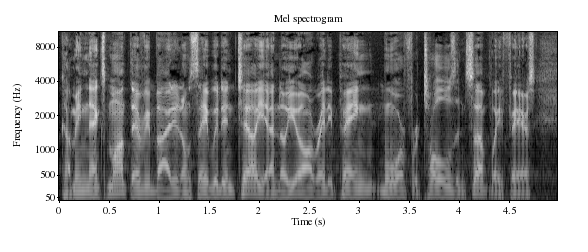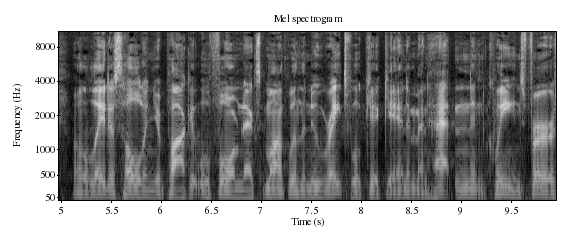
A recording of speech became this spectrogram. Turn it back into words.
coming next month, everybody. Don't say we didn't tell you. I know you're already paying more for tolls and subway fares. Well, the latest hole in your pocket will form next month when the new rates will kick in in Manhattan and Queens first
